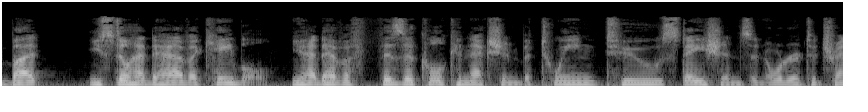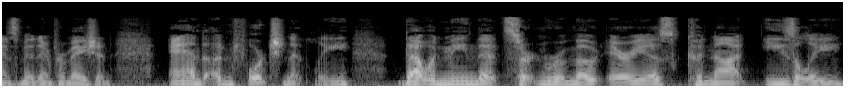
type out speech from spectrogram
But you still had to have a cable. You had to have a physical connection between two stations in order to transmit information. And unfortunately, that would mean that certain remote areas could not easily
